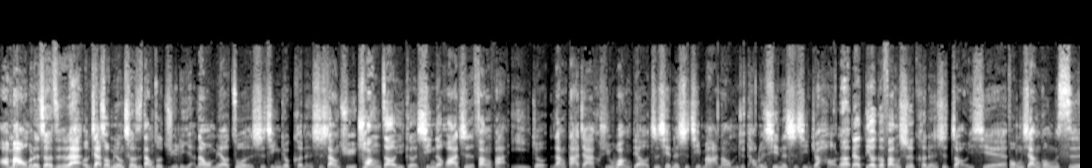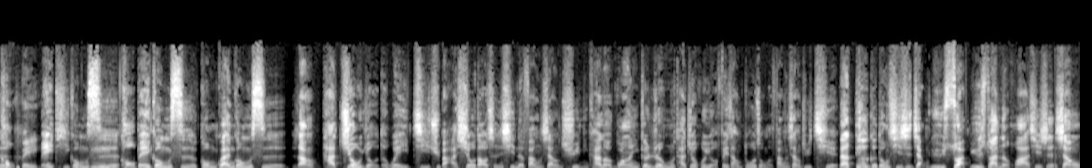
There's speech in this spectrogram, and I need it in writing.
啊，骂我们的车子，对不对？我们假设我们用车子当做举例啊，那我们要做的事情就可能是上去创造一个新的话是方法一，就让大家去忘掉之前的事情嘛。那我们就讨论新的事情就好了。那第二个方式可能是找一些风向公司、口碑媒体公司、嗯、口碑公司、公关公司，让他旧有的危机去把它修到成新的方向去。你看到、哦、光一个任务，它就会有非常多种的方向去切。那第二个东西是讲预算。预算的话，其实像我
